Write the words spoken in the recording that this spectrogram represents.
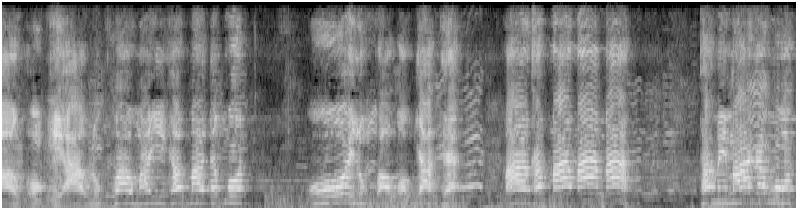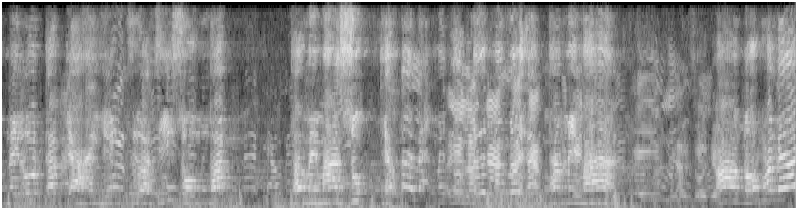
อ้าวโอเคอ้าวลุงเฝ้ามาอีกครับ มาทั้งหมด โอ้ยลุงเฝ้าบอกยากแท้มาครับมามามาถ้าไม่มาก็หมดในรถครับจะให้เห็นเสื้อสีส้มครับ ถ้าไม่มาซุกแถวนั่นแหละไม่ต้องเดินมาเลยครับถ้าไม่มาอ้าวหนองพะเนื้อ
